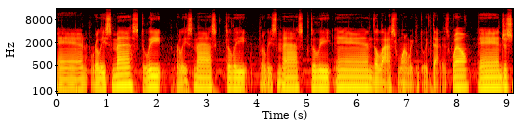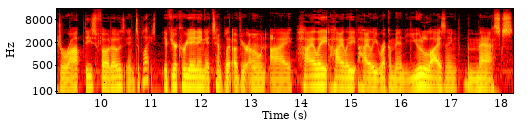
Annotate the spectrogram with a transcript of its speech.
and release mask, delete, release mask, delete, release mask, delete, and the last one, we can delete that as well. And just drop these photos into place. If you're creating a template of your own, I highly, highly, highly recommend utilizing the masks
